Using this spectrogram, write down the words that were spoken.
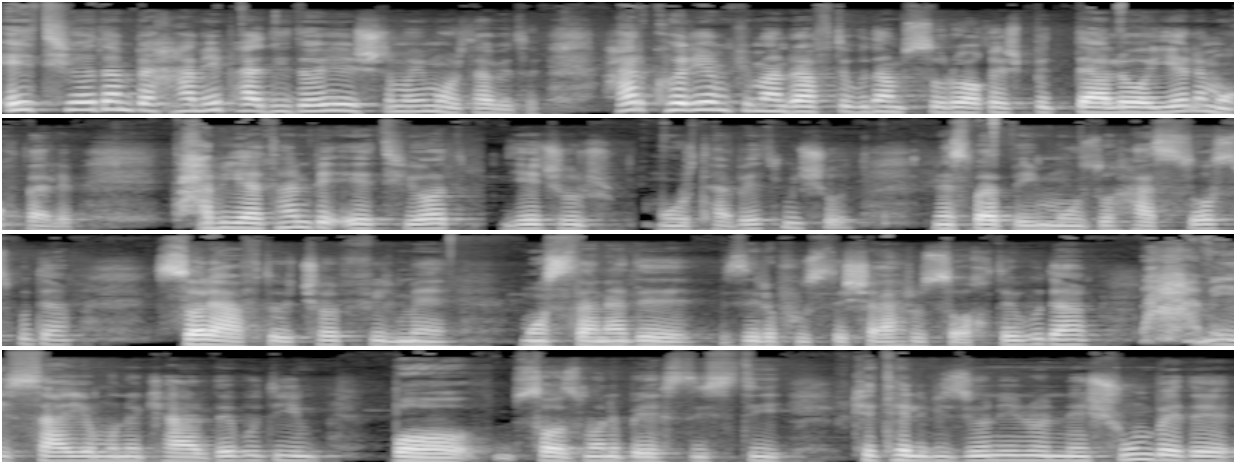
اعتیادم به همه پدیدهای اجتماعی مرتبطه. هر کاری هم که من رفته بودم سراغش به دلایل مختلف. طبیعتا به اعتیاد یه جور مرتبط می‌شد. نسبت به این موضوع حساس بودم. سال 74 فیلم مستند زیر پوست شهر رو ساخته بودم. همه سعیمون کرده بودیم با سازمان بهزیستی که تلویزیون این رو نشون بده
